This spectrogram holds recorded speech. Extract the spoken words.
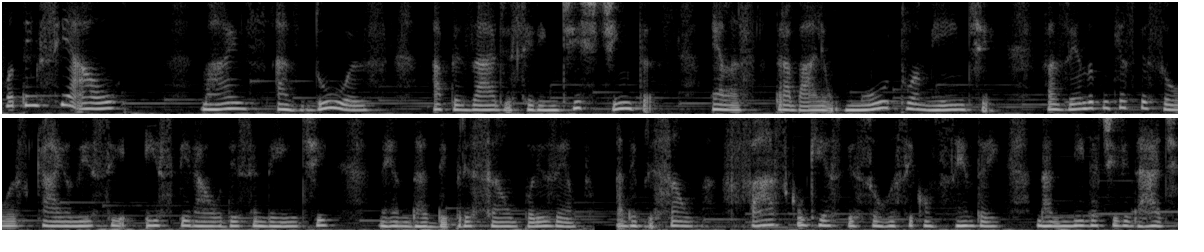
potencial. Mas as duas, apesar de serem distintas, elas trabalham mutuamente fazendo com que as pessoas caiam nesse espiral descendente né, da depressão, por exemplo. A depressão faz com que as pessoas se concentrem na negatividade,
